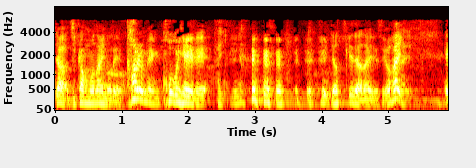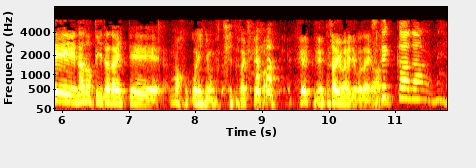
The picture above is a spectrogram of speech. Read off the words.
じゃあ、時間もないので、カルメン公平で。はい やっつけではないですよ。はい。はいえー、名乗っていただいて、まあ、誇りに思っていただければ 幸いでございます。ステッカーがね、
